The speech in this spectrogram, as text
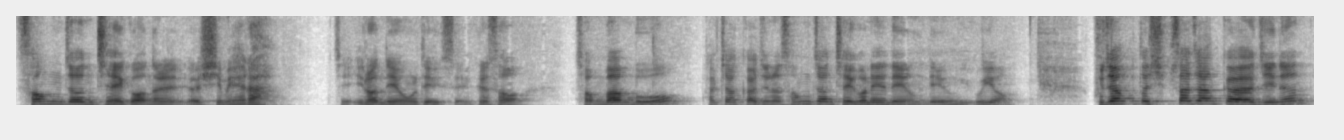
성전 재건을 열심히 해라. 이런 내용으로 되어 있어요. 그래서 전반부 8장까지는 성전 재건의 내용, 내용이고요. 9장부터 14장까지는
